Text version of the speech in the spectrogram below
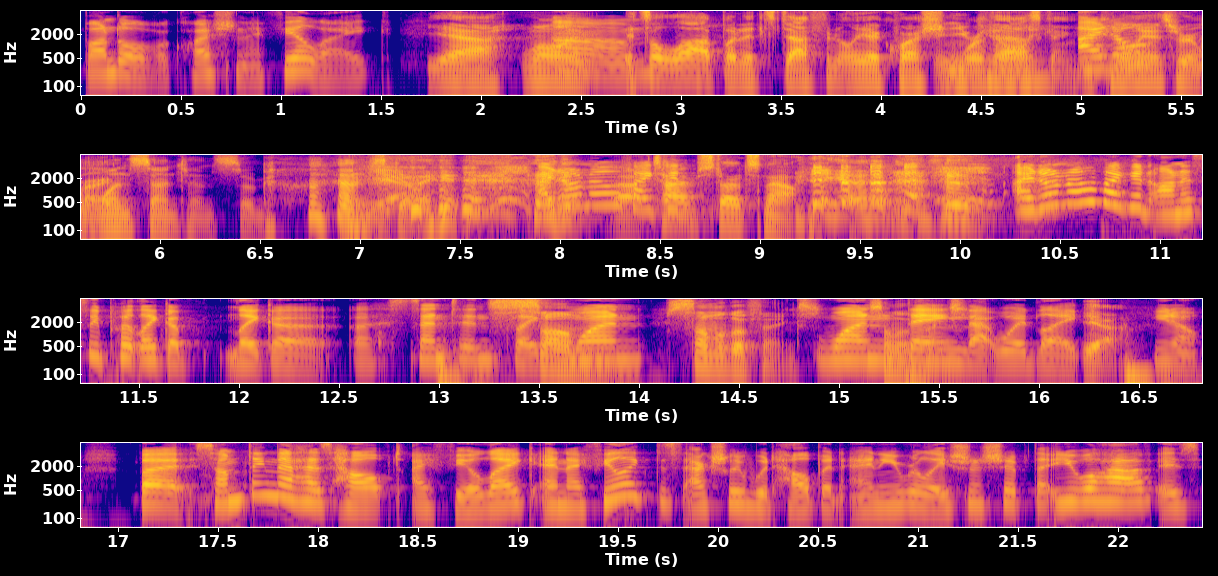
bundle of a question. I feel like. yeah. well, Um, it's a lot, but it's definitely a question you worth can only, asking. you I can only don't- answer it in Right. one sentence. So I'm just kidding. I don't know if Uh, I time could. starts now. I don't know if I could honestly put like a like a, a sentence like some one some of the things. one Some of the thing things. that would like Yeah. you know but something that has helped i feel like and i feel like this actually would help in any relationship that you will have is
